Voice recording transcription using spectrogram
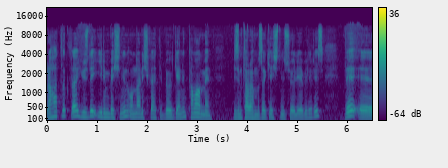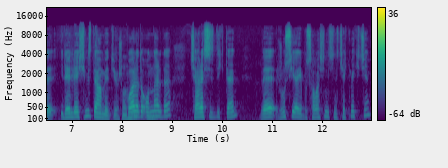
rahatlıkla yüzde 25'inin onların işgal ettiği bölgenin tamamen bizim tarafımıza geçtiğini söyleyebiliriz. Ve e, ilerleyişimiz devam ediyor. Hı Bu hı, arada hı hı. onlar da çaresizlikten ve Rusya'yı bu savaşın içine çekmek için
